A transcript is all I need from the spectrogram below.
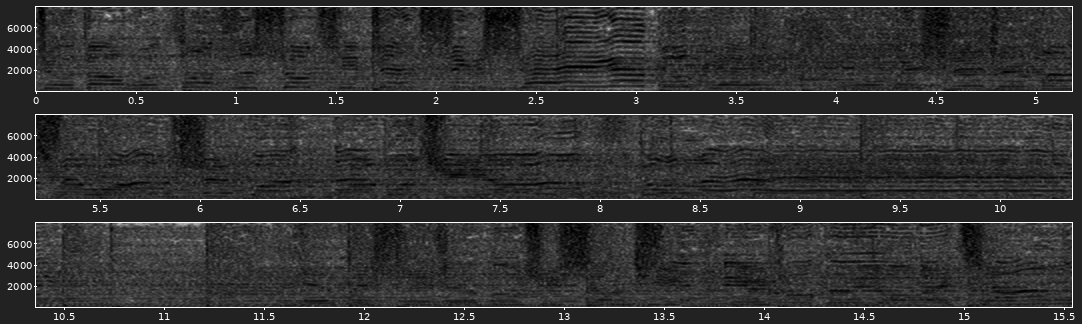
就当我从此收起真心，谁也不给。我会试着放下往事，管它过去有着不去想起你如何用爱将我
